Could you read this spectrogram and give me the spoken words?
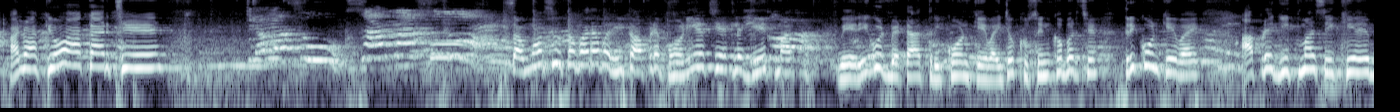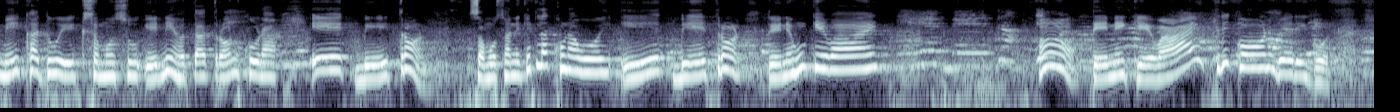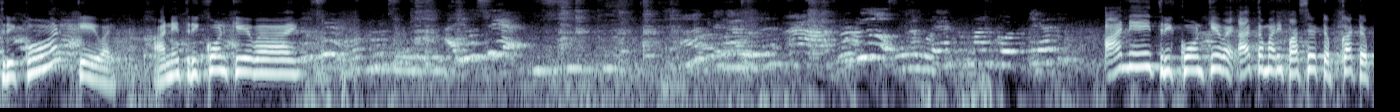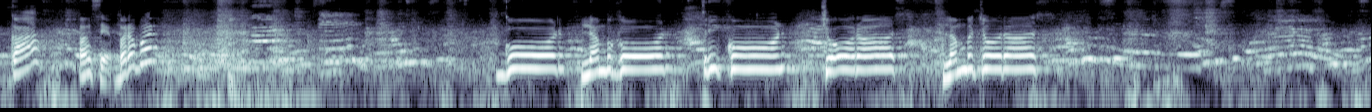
હાલો, આ કયો આકાર છે? સમોસું તો બરાબર એ તો આપણે ભણીએ છીએ એટલે ગીતમાં વેરી ગુડ બેટા, ત્રિકોણ કહેવાય. જો ખુશીને ખબર છે? ત્રિકોણ કહેવાય. આપણે ગીતમાં શીખીએ, મેં ખાધું એક સમોસું, એને હતા ત્રણ ખૂણા. એક, બે, ત્રણ. સમોસાને કેટલા ખૂણા હોય? એક, બે, ત્રણ. તો એને શું કહેવાય? હા, તેને કહેવાય ત્રિકોણ. વેરી ગુડ ત્રિકોણ કહેવાય. આને ત્રિકોણ કહેવાય? આને ત્રિકોણ કહેવાય. આ તમારી પાસે ટપકા ટપકા હશે. બરોબર? ગોળ, લંબગોળ, ત્રિકોણ, ચોરસ, લંબચોરસ.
